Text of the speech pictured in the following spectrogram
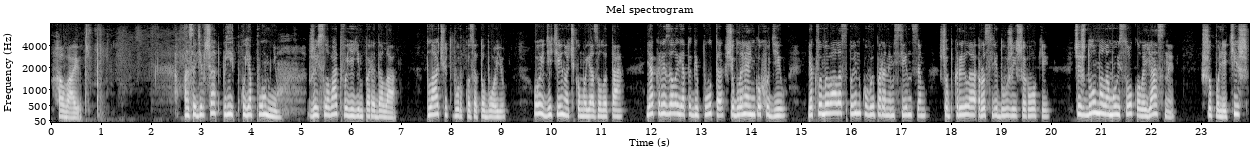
хавають. А за дівчат Пиліпку я помню, вже й слова твої їм передала. Плачуть, Вурко, за тобою. Ой, дітіночко моя золота, як ризала я тобі пута, щоб легенько ходів, як вимивала спинку випареним сінцем, щоб крила рослі дужі й широкі. Чи ж думала, мой соколе ясне, що полетіш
